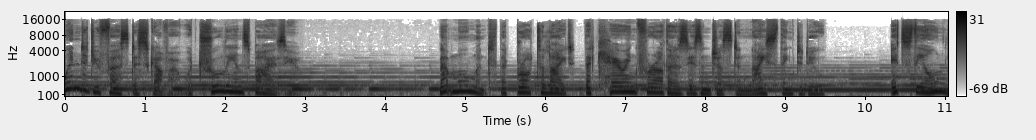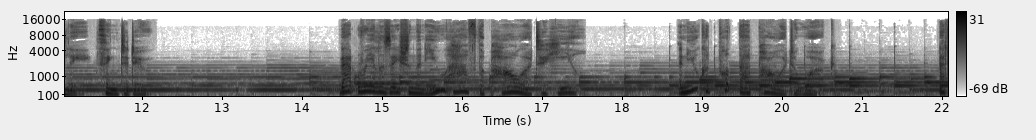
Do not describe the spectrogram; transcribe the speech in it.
When did you first discover what truly inspires you? That moment that brought to light that caring for others isn't just a nice thing to do, it's the only thing to do. That realization that you have the power to heal, and you could put that power to work. At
